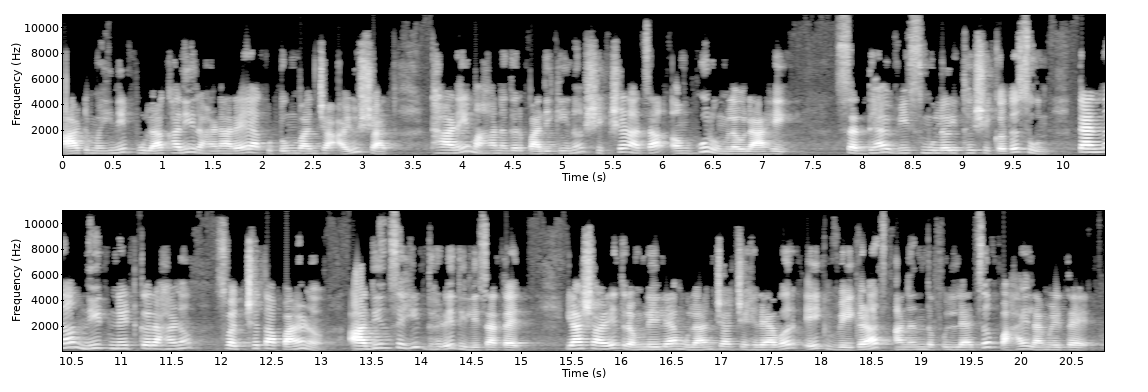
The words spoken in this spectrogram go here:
आठ महिने पुलाखाली राहणाऱ्या या कुटुंबांच्या आयुष्यात ठाणे महानगरपालिकेनं शिक्षणाचा अंकुर उमलवला आहे. सध्या वीस मुलं इथं शिकत असून त्यांना नीटनेटकं राहणं स्वच्छता पाळणं आदींचेही धडे दिले जात आहेत. या शाळेत रमलेल्या मुलांच्या चेहऱ्यावर एक वेगळाच आनंद फुलल्याचं पाहायला आहे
